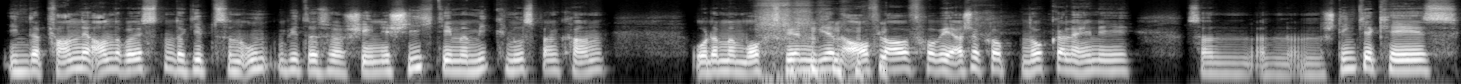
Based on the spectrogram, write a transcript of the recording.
in der Pfanne anrösten, da gibt's dann unten wieder so eine schöne Schicht, die man mitknuspern kann. Oder man macht's wie, ein, wie einen Auflauf, habe ich auch schon gehabt, Nockerl rein, so ein, ein, ein Stinkekäse,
